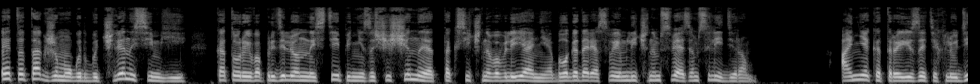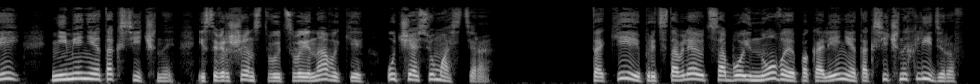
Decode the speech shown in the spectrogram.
Это также могут быть члены семьи, которые в определенной степени защищены от токсичного влияния благодаря своим личным связям с лидером. А некоторые из этих людей не менее токсичны и совершенствуют свои навыки, учась у мастера. Такие представляют собой новое поколение токсичных лидеров,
